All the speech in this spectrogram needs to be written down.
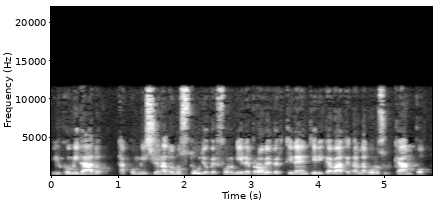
Il Comitato ha commissionato uno studio per fornire prove pertinenti ricavate dal lavoro sul campo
